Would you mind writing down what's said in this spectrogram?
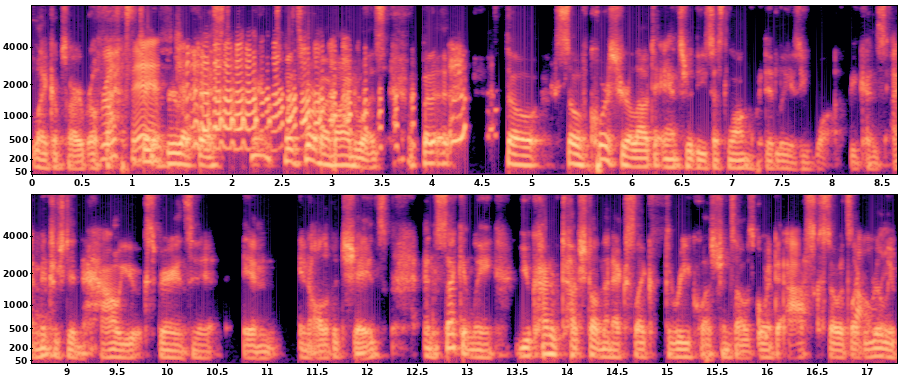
Like, I'm sorry, real, Real fast. Take it fast. through real fast. That's where my mind was. But uh, so, so of course you're allowed to answer these as long-windedly as you want because I'm interested in how you experience it in in all of its shades. And secondly, you kind of touched on the next like three questions I was going to ask. So it's like really,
